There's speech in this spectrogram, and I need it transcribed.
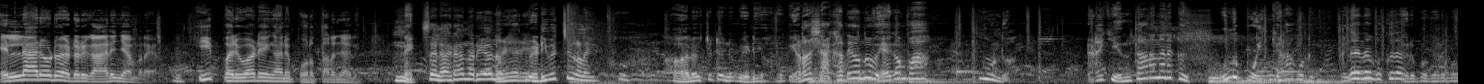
എല്ലാരോടും ആയിട്ടൊരു കാര്യം ഞാൻ പറയാം ഈ പരിപാടി എങ്ങാനും പുറത്തറിഞ്ഞാൽ നെക്സൽ ആരാന്നറിയാലോ വെടിവെച്ച് കളയും ആലോചിച്ചിട്ട് എന്നെ വെടിയോ എടാ ശഖതേ ഒന്ന് വേഗം വാ ഇങ്ങോട്ട് വാ. എടാ എന്താണ് നിനക്ക് ഒന്ന് പൊയ്ക്കടാ കൊണ്ട് കേറിപ്പോ, കേറിപ്പോ.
